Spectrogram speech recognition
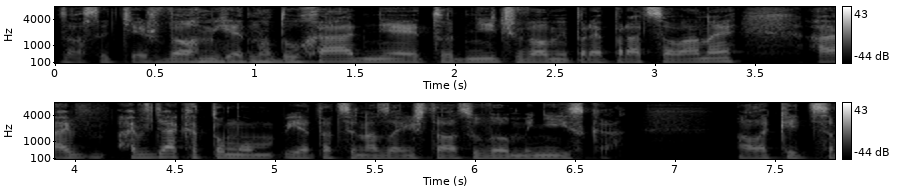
zase tiež veľmi jednoduchá, nie je to nič veľmi prepracované a aj, aj vďaka tomu je tá cena za inštaláciu veľmi nízka. Ale keď sa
